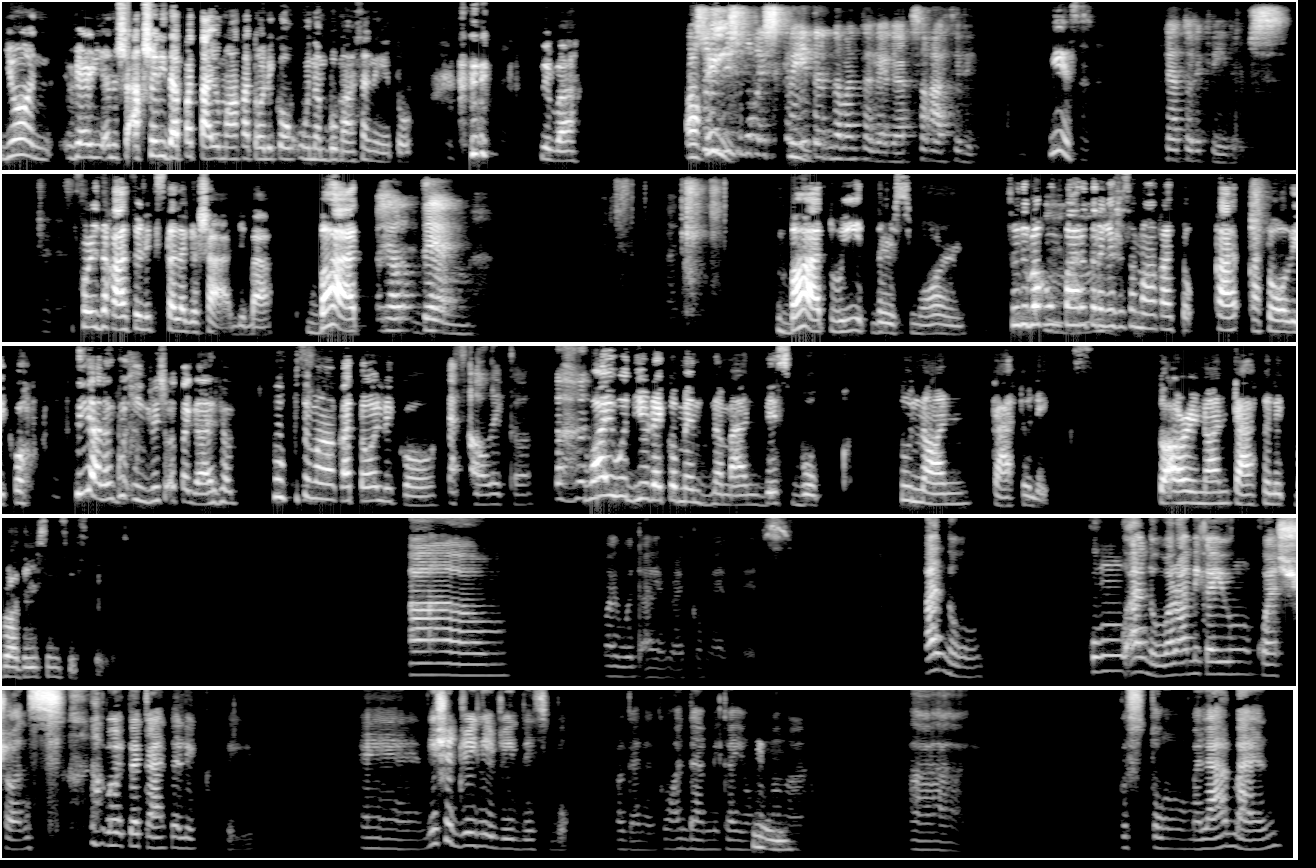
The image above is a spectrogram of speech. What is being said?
yon very ano siya. Actually, dapat tayo mga Katoliko ang unang bumasa nito. 'Di ba? Okay. this book is created naman talaga sa Catholic. Yes. Catholic readers. For the Catholics talaga siya, 'di ba? But help them. But wait, there's more. So, di ba, kung para Mhm. talaga siya sa mga kato- ka- katoliko, hindi alam kung English o Tagalog, kung sa mga katoliko, Catholico. why would you recommend naman this book to non-Catholics? To our non-Catholic brothers and sisters? Um, why would I recommend this? Ano, kung ano, marami kayong questions about the Catholic faith. And you should really read this book. Kapag ganun, kung ang dami kayong Mm. mga ah gustong malaman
